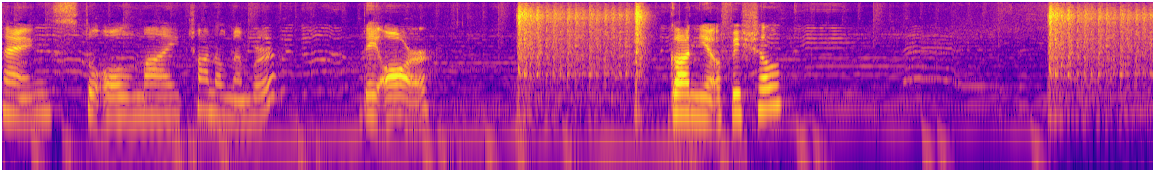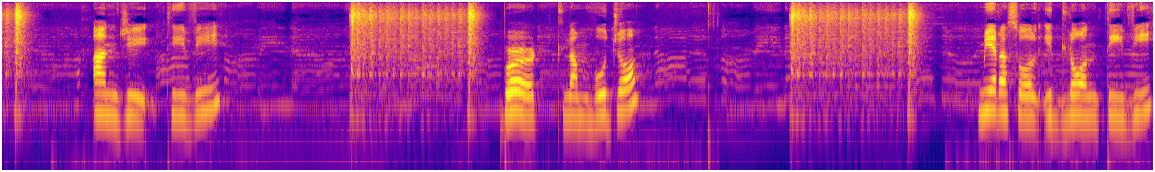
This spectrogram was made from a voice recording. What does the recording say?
thanks to all my channel member. They are Ganya Official, Angie TV, Bert Lambujo, Mirasol Idlon TV,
